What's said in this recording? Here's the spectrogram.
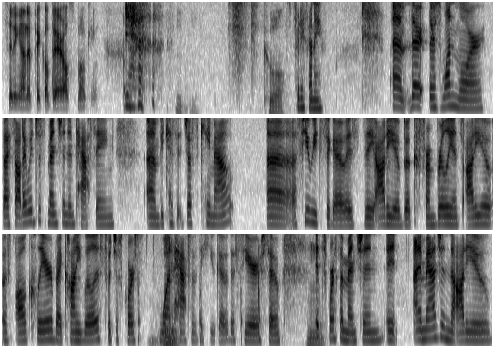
sitting on a pickle barrel smoking. Yeah. Cool. It's pretty funny. Um, there, there's one more that I thought I would just mention in passing um, because it just came out uh, a few weeks ago. Is the audiobook from Brilliance Audio of All Clear by Connie Willis, which of course won Mm. half of the Hugo this year. So Mm. it's worth a mention. It, I imagine the audio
